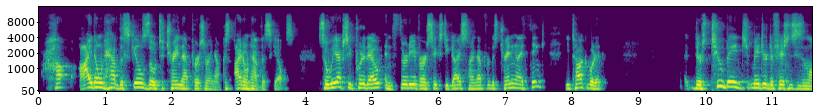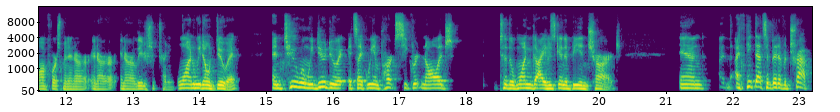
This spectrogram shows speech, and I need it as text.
How I don't have the skills though to train that person right now because I don't have the skills. So we actually put it out, and 30 of our 60 guys signed up for this training. And I think you talk about it there's two major deficiencies in law enforcement in our in our in our leadership training. One, we don't do it, and two, when we do do it, it's like we impart secret knowledge to the one guy who's going to be in charge. And I think that's a bit of a trap.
